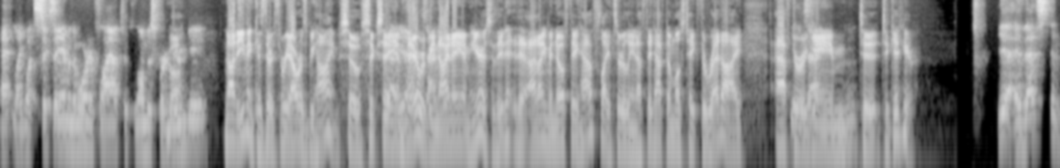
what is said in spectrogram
at like what six a.m. in the morning, fly out to Columbus for a Well, noon game. Not even because they're three hours behind. So 6 a.m. Yeah, yeah, there would be 9 a.m. here. So they, they, I don't even know if they have flights early enough. They'd have to almost take the red eye after Yeah, exactly. a game Mhm. to, to get here. Yeah, and that's uh,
